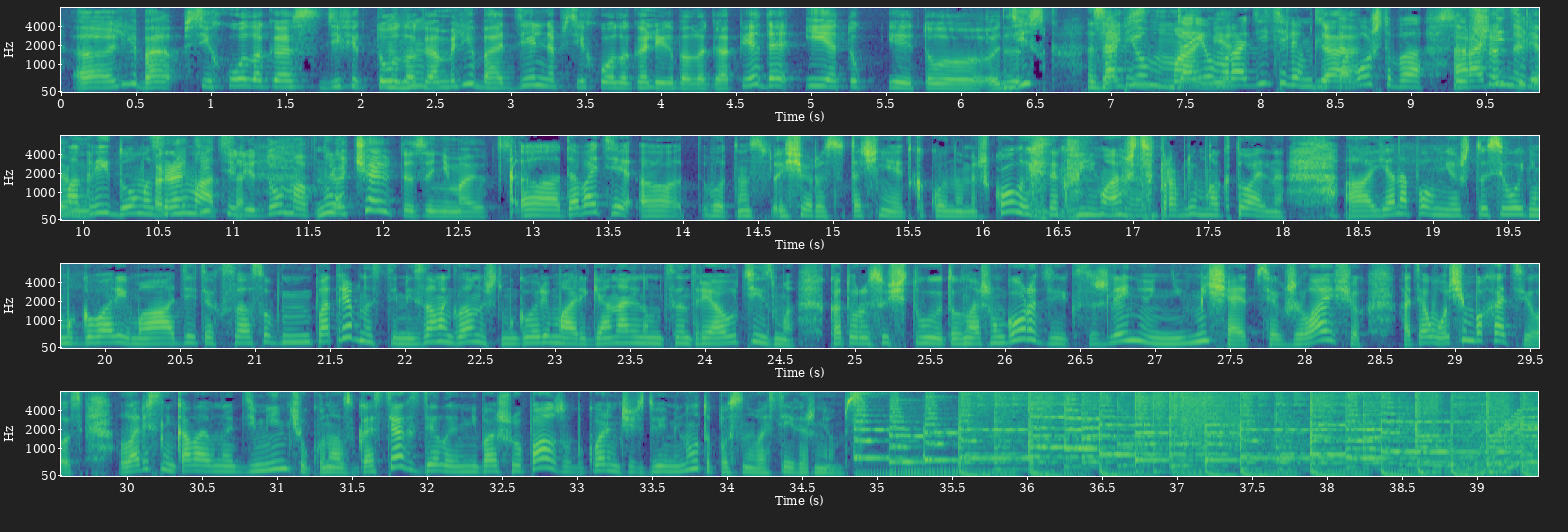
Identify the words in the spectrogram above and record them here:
либо психолога с дефектологом, угу. либо отдельно психолога, либо логопеда, и эту, и эту диск Запись даем маме. Даем родителям для да, того, чтобы родители верно. могли дома заниматься. Родители дома ну, включают ну, и занимаются. Э, давайте, э, вот нас еще раз уточняет, какой номер школы, я так понимаю, да. что проблема актуальна. Э, я напомню, что сегодня мы говорим о детях с особыми потребностями, и самое главное, что мы говорим о региональном центре аутизма, который существует в нашем городе и, к сожалению, не вмещает всех желающих, хотя очень бы хотелось. Лариса Николаевна Деменчук у нас в гостях. Сделаем небольшую паузу. Буквально через две минуты после новостей вернемся.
